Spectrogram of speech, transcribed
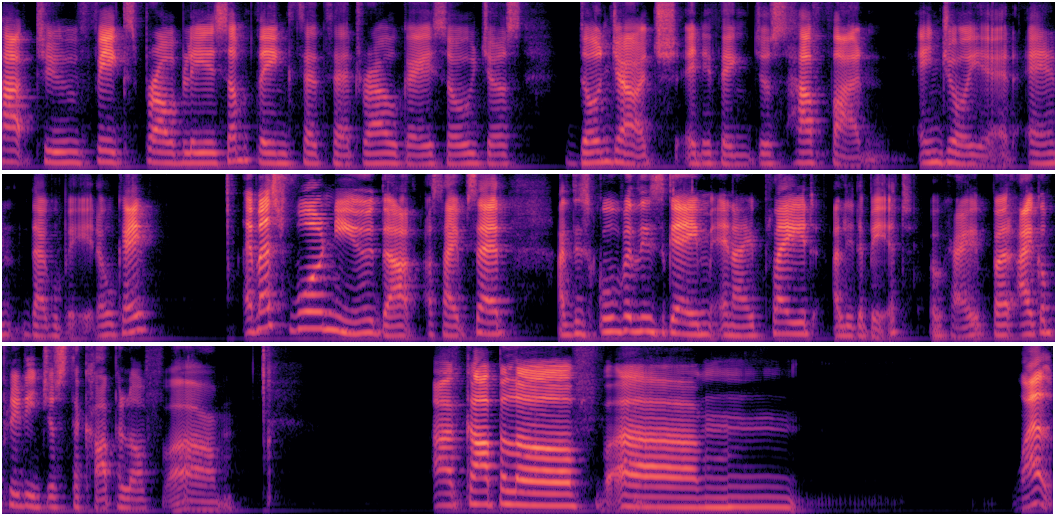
have to fix probably some things, etc. Okay, so just don't judge anything, just have fun, enjoy it, and that will be it, okay? I must warn you that, as I've said, I discovered this game and I played a little bit, okay? But I completed just a couple of, um, a couple of, um, well,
